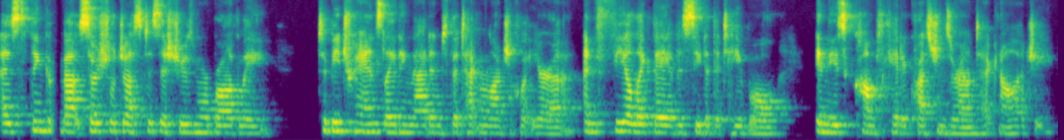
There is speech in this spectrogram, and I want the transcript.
as think about social justice issues more broadly to be translating that into the technological era and feel like they have a seat at the table in these complicated questions around technology.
